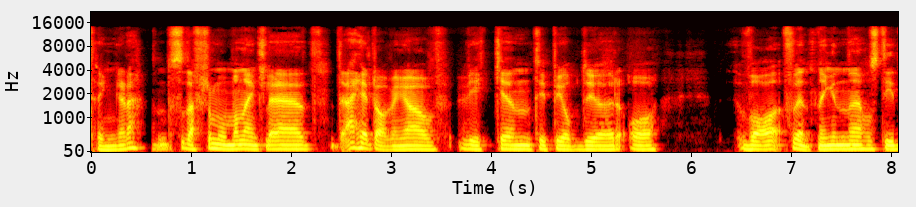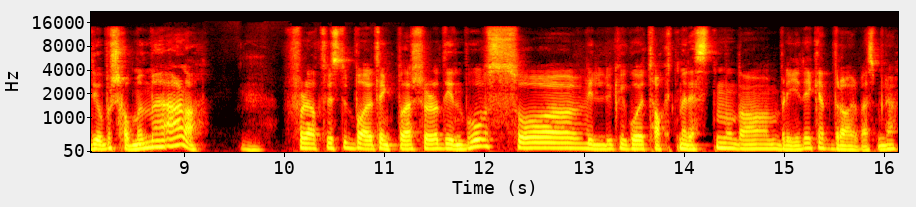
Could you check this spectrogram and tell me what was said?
trenger det. Så derfor så må man egentlig Det er helt avhengig av hvilken type jobb du gjør, og hva forventningene hos de du jobber sammen med, er, da. For hvis du bare tenker på deg sjøl og dine behov, så vil du ikke gå i takt med resten, og da blir det ikke et bra arbeidsmiljø.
